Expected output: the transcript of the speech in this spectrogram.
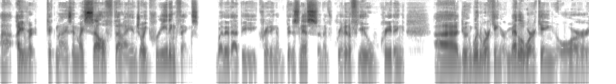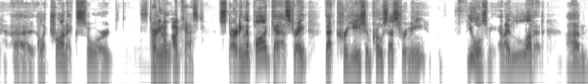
Uh, I recognize in myself that I enjoy creating things, whether that be creating a business, and I've created a few, creating uh, doing woodworking or metalworking or uh, electronics or Starting know- the podcast. Starting the podcast, right? That creation process for me fuels me and I love it. Um,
